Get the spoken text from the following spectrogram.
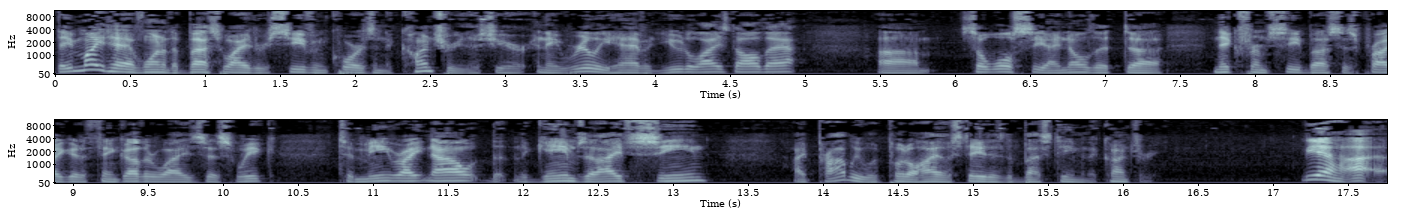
They might have one of the best wide receiving cores in the country this year, and they really haven't utilized all that. Um, so we'll see. I know that uh, Nick from CBus is probably going to think otherwise this week. To me, right now, the, the games that I've seen, I probably would put Ohio State as the best team in the country. Yeah, I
